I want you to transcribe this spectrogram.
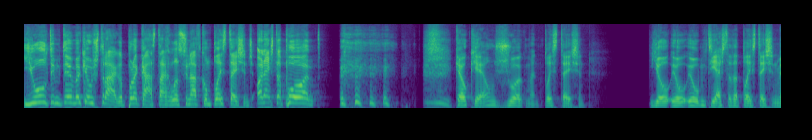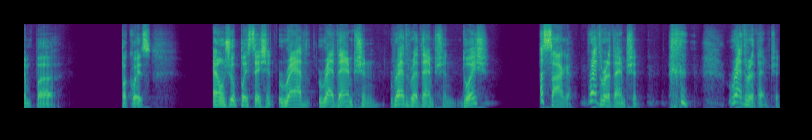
E o último tema que eu vos trago, por acaso, está relacionado com Playstations. Olha esta ponte! que é o que? É um jogo, mano. Playstation. E eu, eu, eu meti esta da Playstation mesmo para para coisa. É um jogo Playstation. Red Redemption. Red Redemption 2? A saga. Red Redemption. Red Redemption.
